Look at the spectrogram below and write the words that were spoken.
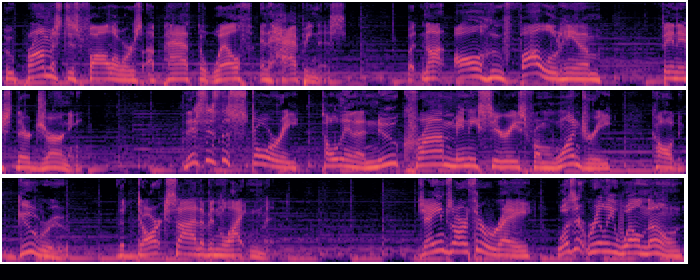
who promised his followers a path to wealth and happiness. But not all who followed him finished their journey. This is the story told in a new crime miniseries from Wondery called Guru The Dark Side of Enlightenment. James Arthur Ray wasn't really well known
